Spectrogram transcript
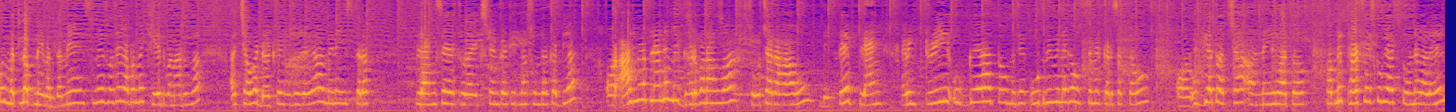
कोई मतलब नहीं बनता। मैं इसमें सोचा यहाँ पर मैं खेत बना दूँगा अच्छा होगा डर्ट का यूज़ हो जाएगा और मैंने इस तरफ़ प्लैंग से थोड़ा एक्सटेंड करके इतना सुंदर कर दिया। और आज मेरा प्लान है, मैं घर बनाऊँगा। सोचा रहा हूँ, देखते हैं प्लैंक आई मीन ट्री उग गया तो मुझे ऊट भी मिलेगा, उससे मैं कर सकता हूँ। और उग गया तो अच्छा और नहीं हुआ तो अपने थर्ड फ़ेज़ को भी आज तोड़ने वाले हैं।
